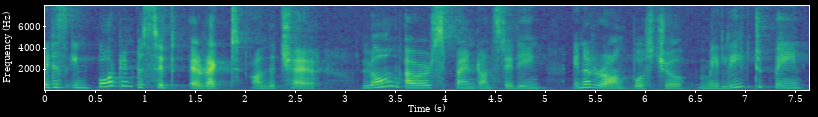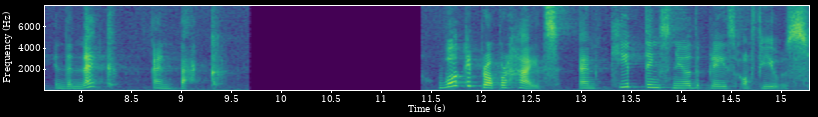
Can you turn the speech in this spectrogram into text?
it is important to sit erect on the chair. Long hours spent on studying in a wrong posture may lead to pain in the neck and back. Work at proper heights and keep things near the place of use.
